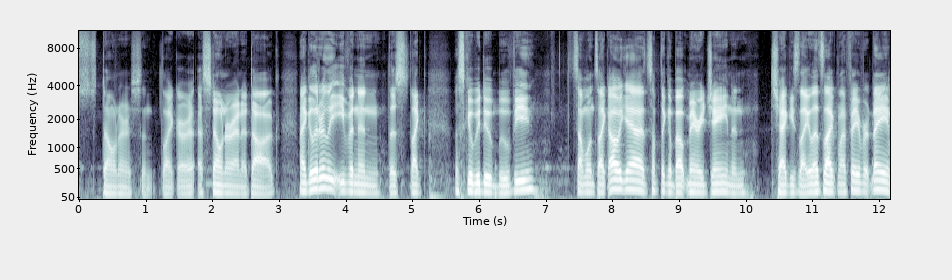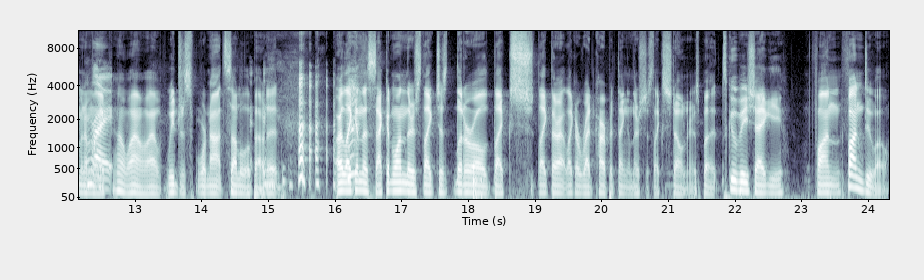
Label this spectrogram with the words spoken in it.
stoners and like, or a stoner and a dog. Like, literally, even in this, like, the Scooby Doo movie, someone's like, oh, yeah, it's something about Mary Jane. And Shaggy's like, that's like my favorite name. And I'm Right. like, oh, wow, wow. We just were not subtle about it. or like in the second one, there's like just literal like sh- like they're at like a red carpet thing, and there's just like stoners. But Scooby, Shaggy, fun, fun duo.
